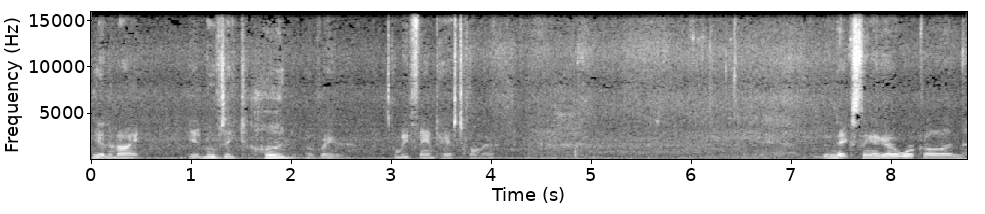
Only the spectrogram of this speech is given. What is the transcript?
the other night. It moves a ton of air. It's going to be fantastic on there. The next thing I got to work on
